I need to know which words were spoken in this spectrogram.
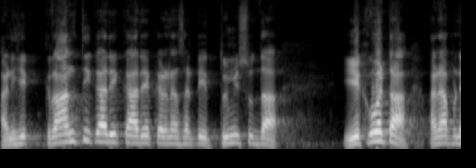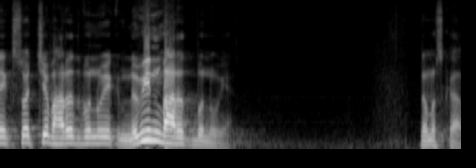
आणि हे क्रांतिकारी कार्य करण्यासाठी तुम्हीसुद्धा एकवटा आणि आपण एक स्वच्छ भारत बनवू एक नवीन भारत बनवूया. नमस्कार.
